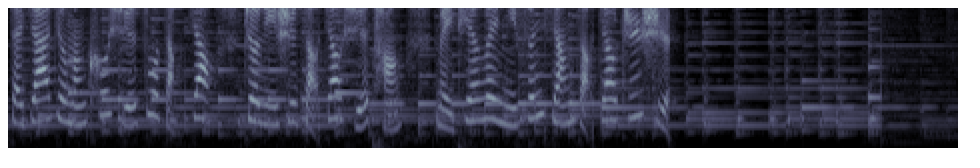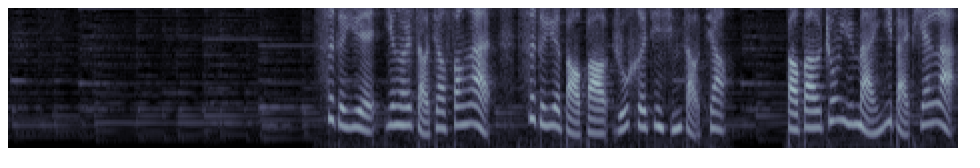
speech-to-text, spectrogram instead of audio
在家就能科学做早教。这里是早教学堂，每天为你分享早教知识。四个月婴儿早教方案：四个月宝宝如何进行早教？宝宝终于满一百天啦，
